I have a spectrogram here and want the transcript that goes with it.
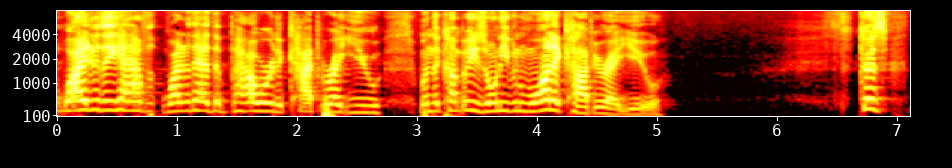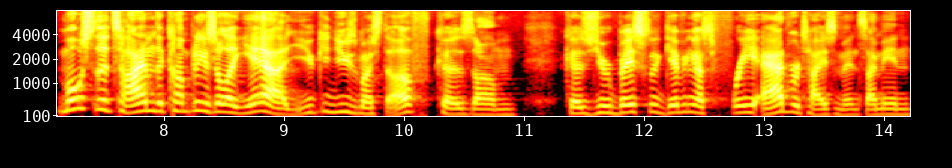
why do they have why do they have the power to copyright you when the companies don't even want to copyright you? because most of the time the companies are like, yeah, you can use my stuff because um because you're basically giving us free advertisements. I mean,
